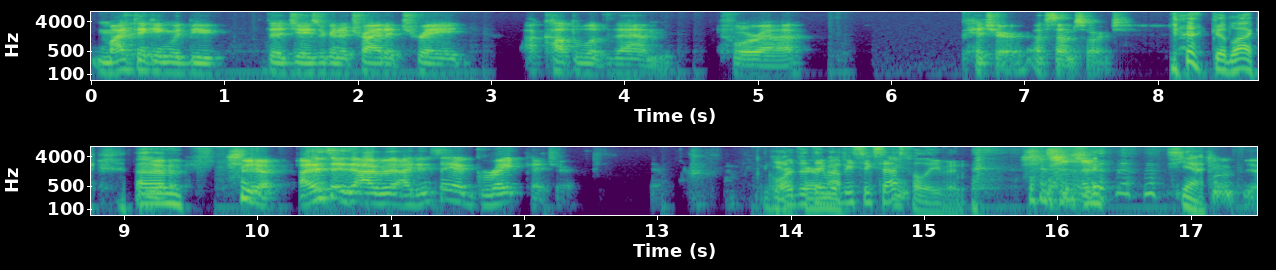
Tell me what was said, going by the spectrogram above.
My thinking would be the Jays are going to try to trade a couple of them for a pitcher of some sort. good luck. Um, yeah. yeah. I didn't say I, I didn't say a great pitcher. yeah, or that fair they would be successful even. Yeah, yeah.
